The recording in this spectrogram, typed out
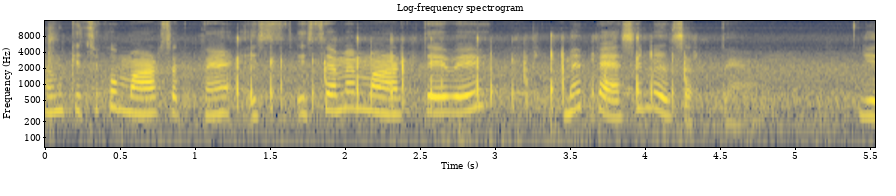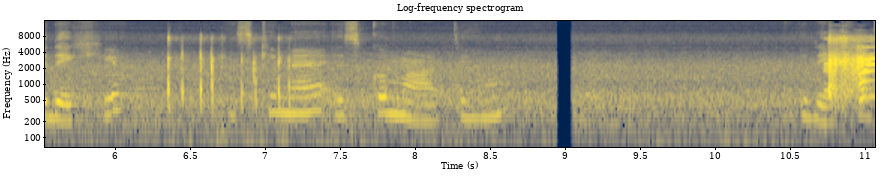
हम किसी को मार सकते हैं। इस इससे हमें मारते हुए हमें पैसे मिल सकते हैं। ये देखिए, इसकी मैं इसको मारती हूँ। देखिए।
